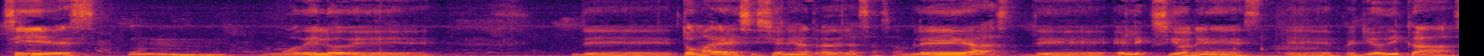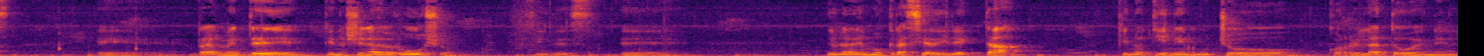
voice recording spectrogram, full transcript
Sí, es un, modelo de, toma de decisiones a través de las asambleas, de elecciones eh, periódicas, eh, realmente que nos llena de orgullo. Eh, de una democracia directa que no tiene mucho correlato en el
